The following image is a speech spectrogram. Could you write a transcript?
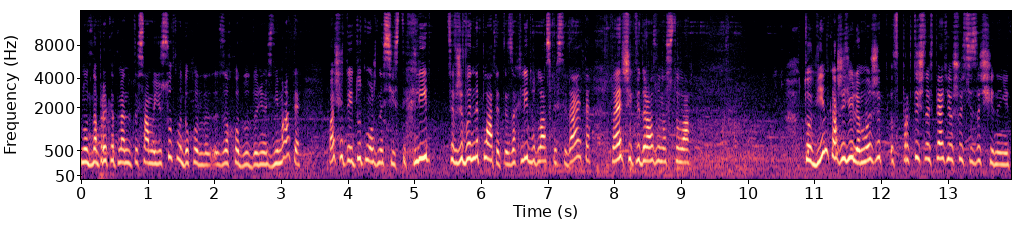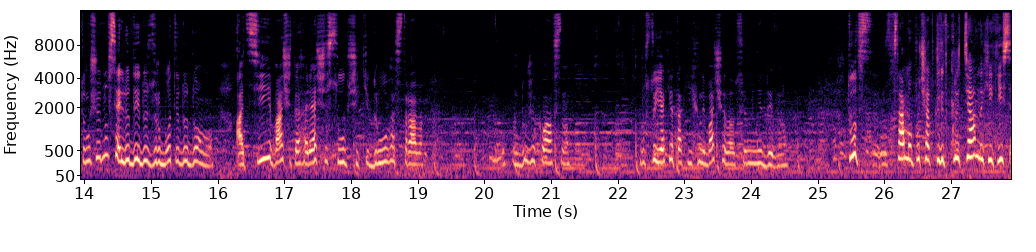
Ну, наприклад, в мене той самий Юсуф, ми доходили, заходили до нього знімати. Бачите, і тут можна сісти. Хліб, це вже ви не платите за хліб, будь ласка, сідаєте. Перчик відразу на столах. То він каже, Юля, ми вже практично в 5 о 6 зачинені, тому що ну все, люди йдуть з роботи додому. А ці, бачите, гарячі супчики, друга страва. Ну, Дуже класно. Просто як я так їх не бачила, це мені дивно. Тут з самого початку відкриття в них якісь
